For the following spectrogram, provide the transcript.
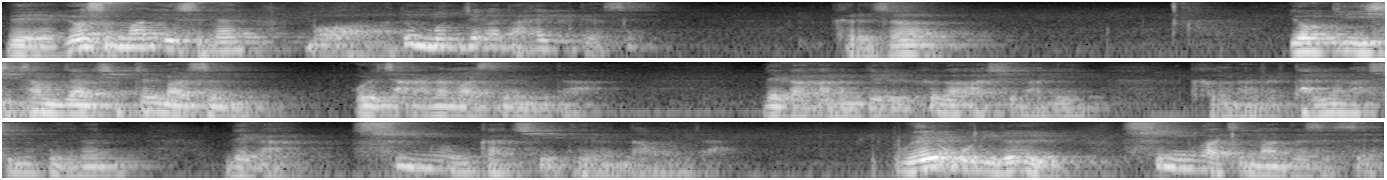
네, 요셉만 있으면 모든 문제가 다 해결되었어요. 그래서 욥기 23장 17 말씀 우리 잘 아는 말씀입니다. 내가 가는 길을 그가 아시나니 그가 나를 단련하신 후에는 내가 순문같이 되어 나오리라. 왜 우리를 순문같이 만드셨어요?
